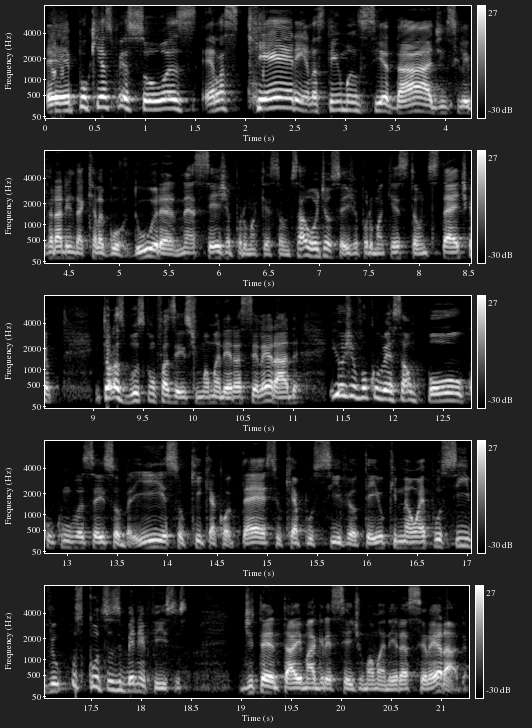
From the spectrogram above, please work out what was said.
É porque as pessoas, elas querem, elas têm uma ansiedade em se livrarem daquela gordura, né? Seja por uma questão de saúde ou seja por uma questão de estética. Então elas buscam fazer isso de uma maneira acelerada. E hoje eu vou conversar um pouco com vocês sobre isso, o que, que acontece, o que é possível ter e o que não é possível, os custos e benefícios de tentar emagrecer de uma maneira acelerada.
